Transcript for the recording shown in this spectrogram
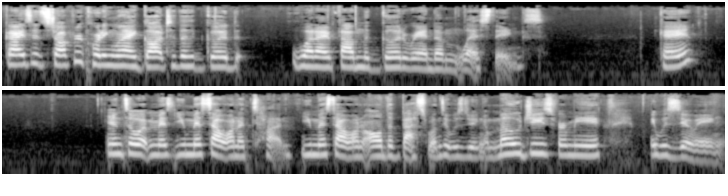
Guys, it stopped recording when I got to the good, when I found the good random listings. Okay? And so it miss you missed out on a ton. You missed out on all the best ones. It was doing emojis for me. It was doing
